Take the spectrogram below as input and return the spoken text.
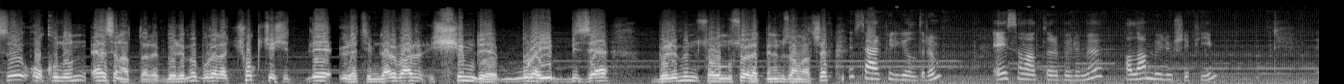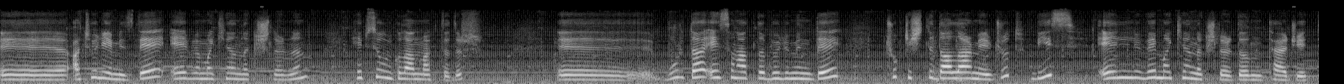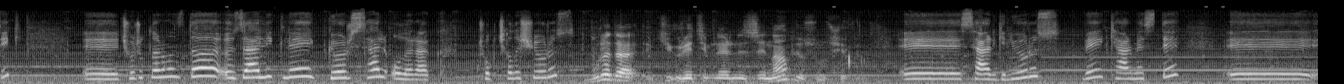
Burası okulun el sanatları bölümü. Burada çok çeşitli üretimler var. Şimdi burayı bize bölümün sorumlusu öğretmenimiz anlatacak. Serpil Yıldırım, El Sanatları Bölümü alan bölüm şefiyim. Ee, atölyemizde el ve makine nakışlarının hepsi uygulanmaktadır. Ee, burada el sanatları bölümünde çok çeşitli dallar mevcut. Biz el ve makine nakışları dalını tercih ettik. Ee, çocuklarımızda özellikle görsel olarak çok çalışıyoruz. Buradaki üretimlerinizi ne yapıyorsunuz şefim? e, sergiliyoruz ve kermeste e,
